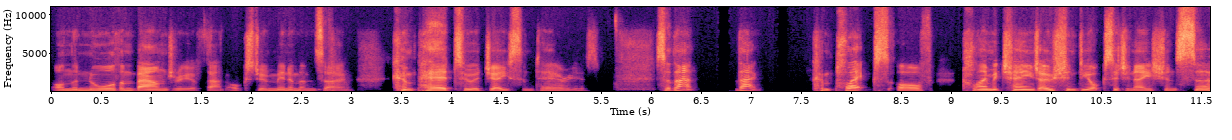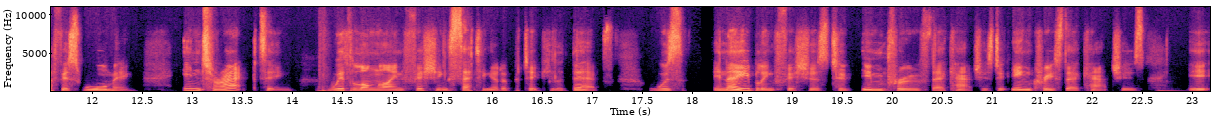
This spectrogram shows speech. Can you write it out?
on the northern boundary of that oxygen minimum zone compared to adjacent areas. So that, that complex of climate change, ocean deoxygenation, surface warming, interacting with longline fishing setting at a particular depth was enabling fishers to improve their catches, to increase their catches mm.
